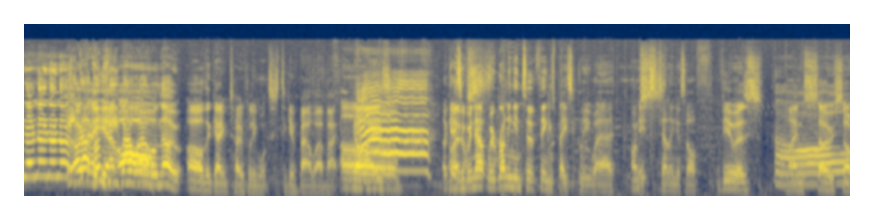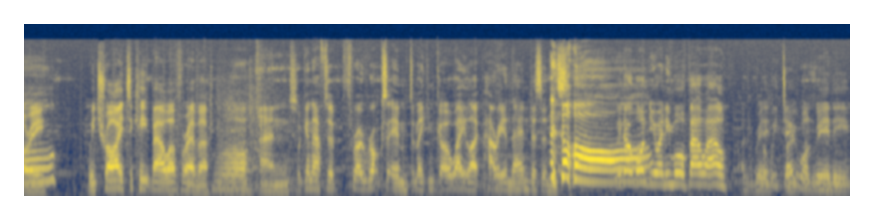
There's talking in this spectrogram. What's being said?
no, no, no, no, no. Eat okay, that monkey, yeah. Bow Wow. Oh no! Oh, the game totally wants us to give Bow Wow back, Oh. guys. Ah. Okay, so I'm we're now we're running into things basically where I'm it's s- telling us off. Viewers, I'm so sorry. We tried to keep Bow Wow forever, Oh, and we're gonna have to throw rocks at him to make him go away like Harry and the Hendersons. we Oh. don't want you anymore, Bow Wow. I really, we do I want you.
